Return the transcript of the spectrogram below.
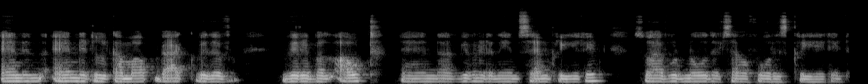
and in, and it will come up back with a variable out and I've given it a name sem created. So I would know that semaphore is created.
